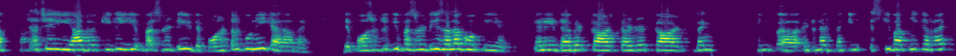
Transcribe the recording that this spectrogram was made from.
अब अच्छा ये याद रखिएगा ये फैसिलिटी डिपॉजिटर को नहीं कह रहा मैं। डिपॉजिटर की फैसिलिटीज़ अलग होती हैं, यानी debit card credit card bank internet banking इसकी बात नहीं कर रहा है,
